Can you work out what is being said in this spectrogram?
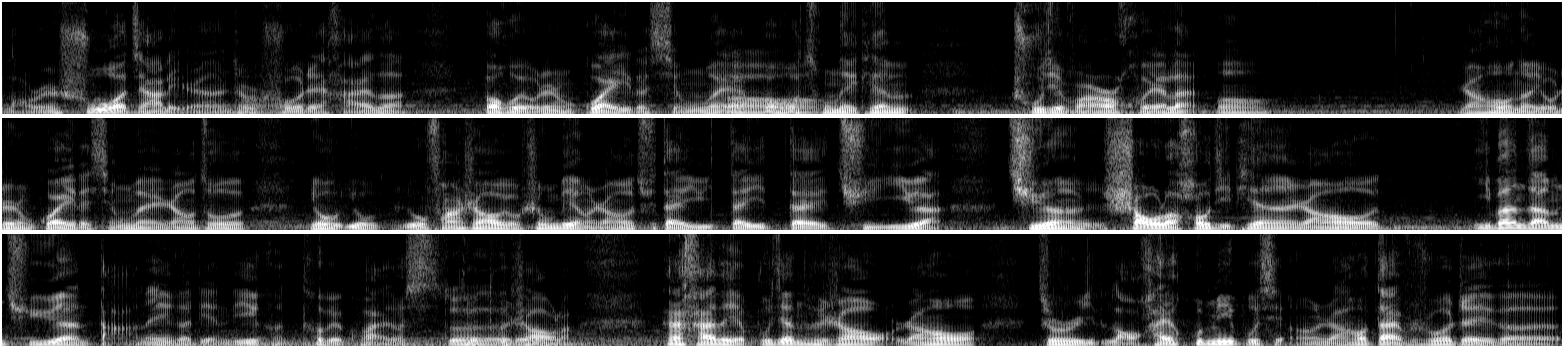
老人说家里人就是说这孩子，包括有这种怪异的行为，哦。包括从那天出去玩回来，哦，然后呢有这种怪异的行为，然后就又又又发烧又生病，然后去带医带医带去医院，去医院烧了好几天，然后一般咱们去医院打那个点滴可特别快就就退烧了，他这孩子也不见退烧，然后就是老还昏迷不醒，然后大夫说这个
